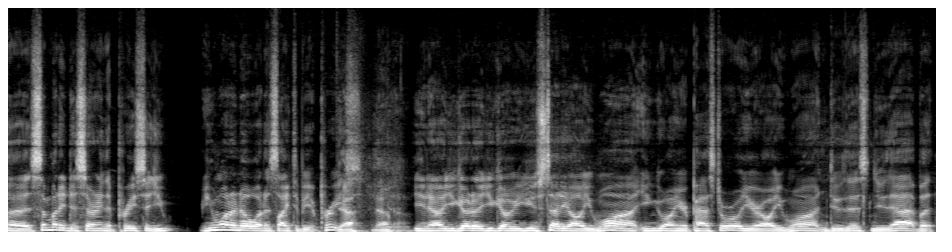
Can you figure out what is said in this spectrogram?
uh, somebody discerning the priesthood, you you want to know what it's like to be a priest. Yeah, yeah. You know, you go to you go you study all you want. You can go on your pastoral year all you want and do this and do that. But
